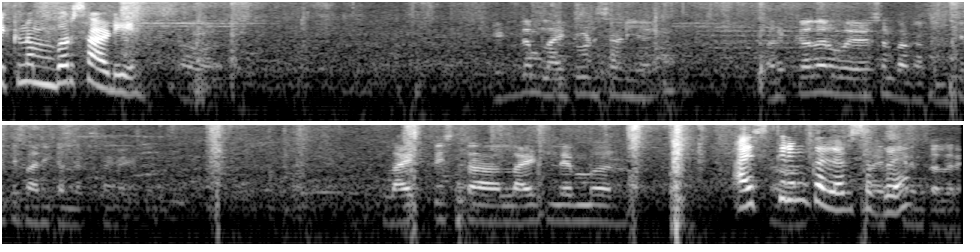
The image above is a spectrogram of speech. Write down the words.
एक नंबर साडी आहे. हा. एकदम लाइट वेट साडी आहे. आणि कलर व्हेरिएशन बघा तुम्ही किती भारी कलर सगळे लाइट पिस्ता light lemon ice cream colour सगळे. कलर.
